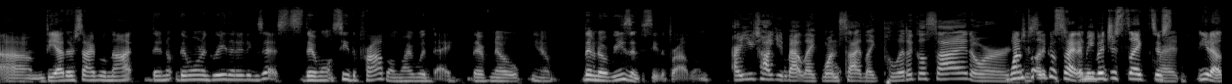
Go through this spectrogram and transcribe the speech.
um, the other side will not they, they won't agree that it exists. They won't see the problem. Why would they? They have no you know they have no reason to see the problem. Are you talking about like one side like political side or one just, political side. I mean but just like just right. you know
